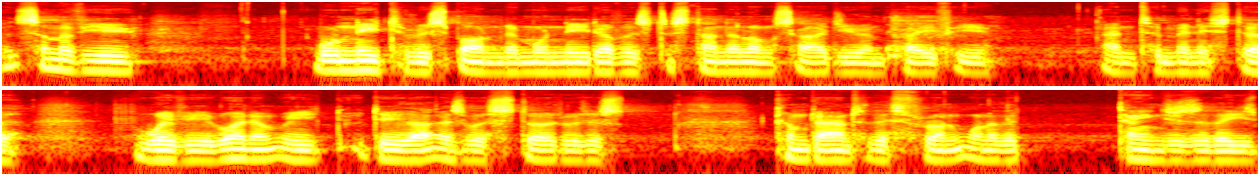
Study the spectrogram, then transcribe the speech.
But some of you will need to respond and will need others to stand alongside you and pray for you and to minister with you. Why don't we do that as we're stood? We'll just come down to this front. One of the dangers of these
